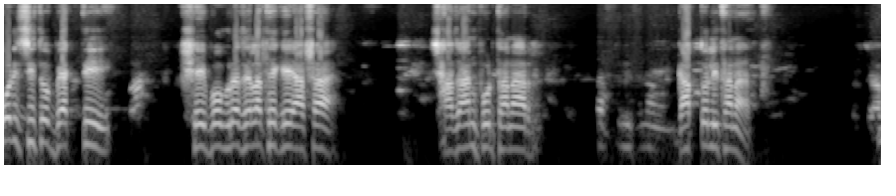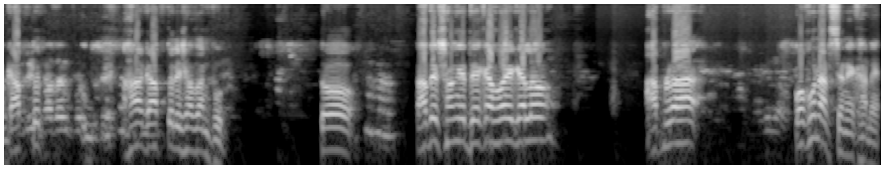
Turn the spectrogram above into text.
পরিচিত ব্যক্তি সেই বগুড়া জেলা থেকে আসা শাহজাহানপুর থানার গাবতলি থানার গাবতলি হ্যাঁ গাবতলি শাহজাহানপুর। তো তাদের সঙ্গে দেখা হয়ে গেল। আপনারা কখন আসছেন এখানে?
